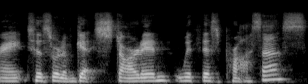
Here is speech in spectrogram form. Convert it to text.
right, to sort of get started with this process.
